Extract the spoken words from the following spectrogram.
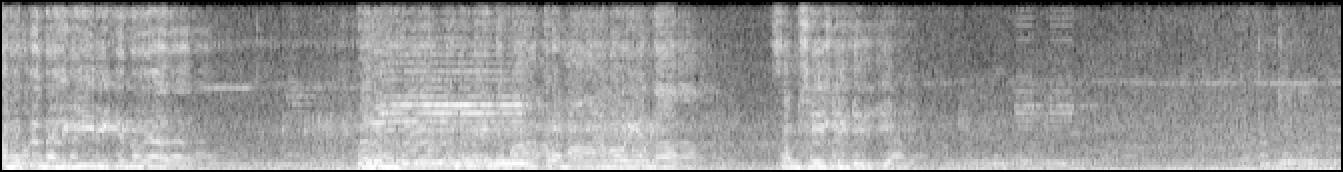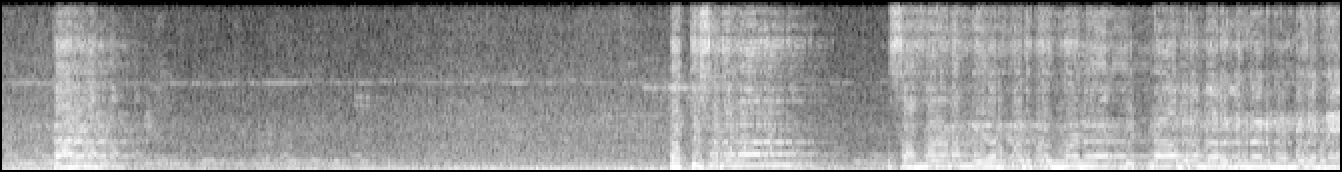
നമുക്ക് നൽകിയിരിക്കുന്നത് വെറും വോട്ടിന് വേണ്ടി മാത്രമാണോ എന്ന് സംശയിക്കേണ്ടിയിരിക്കുകയാണ്. കാരണം പത്ത് ശതമാനം സംവരണം ഏർപ്പെടുത്തുന്നതിന് വിജ്ഞാപനം ഇറങ്ങുന്നതിന് മുമ്പ് തന്നെ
